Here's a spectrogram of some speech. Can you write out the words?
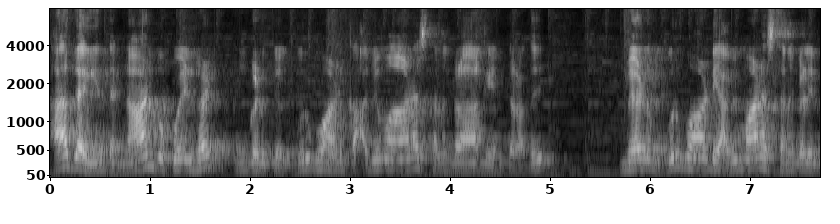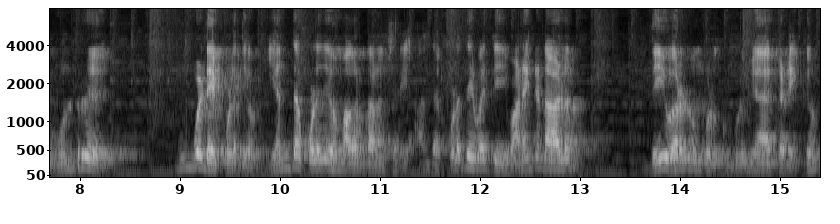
ஆக இந்த நான்கு கோயில்கள் உங்களுக்கு குருபவானுக்கு அபிமான ஸ்தலங்களாக இருக்கிறது. மேலும் குருபவானுடைய அபிமான ஸ்தலங்களில் ஒன்று உங்களுடைய குலதெய்வம். எந்த குலதெய்வமாக இருந்தாலும் சரி அந்த குலதெய்வத்தை வணங்கினாலும் தெய்வ அருள் உங்களுக்கு முழுமையாக கிடைக்கும்.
